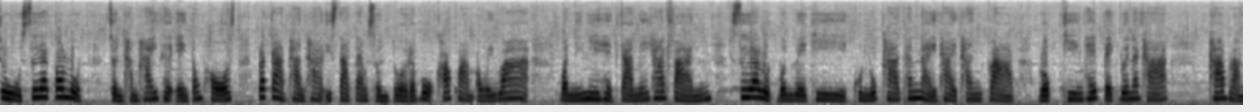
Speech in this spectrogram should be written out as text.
จู่ๆเสื้อก็หลุด จนทำให้เธอเองต้องโพสต์ ประกาศผ่านทางอินสตาแกรมส่วนตัวระบุข้อความเอาไว้ว่า วันนี้มีเหตุการณ์ไม่คาดฝัน เสื้อหลุดบนเวที คุณลูกค้าท่านไหนถ่ายทันกราบ ลบทิ้งให้เป็กด้วยนะคะ ภาพหลัง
